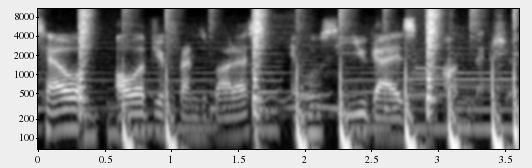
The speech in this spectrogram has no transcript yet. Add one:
tell all of your friends about us and we'll see you guys on the next show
